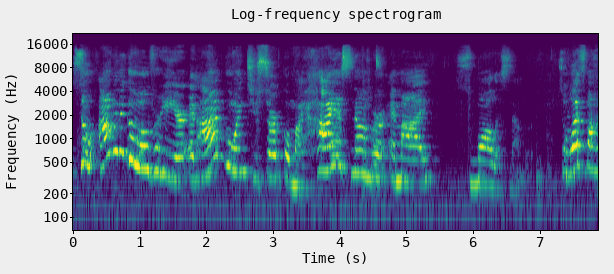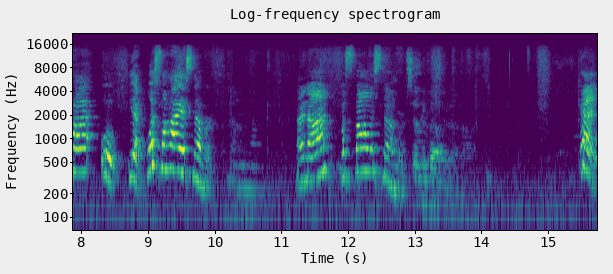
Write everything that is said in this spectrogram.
so I'm gonna go over here and I'm going to circle my highest number and my smallest number. So what's my high, oh, yeah, what's my highest number? Ninety-nine? My smallest number? Seventy-five. Okay.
